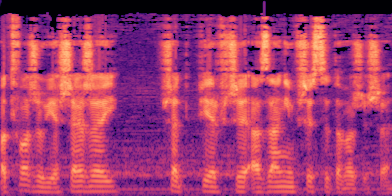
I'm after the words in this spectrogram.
Otworzył je szerzej, wszedł pierwszy, a za nim wszyscy towarzysze.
